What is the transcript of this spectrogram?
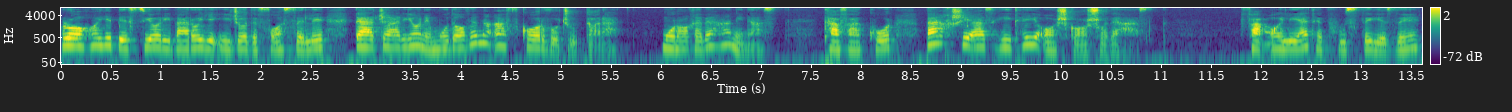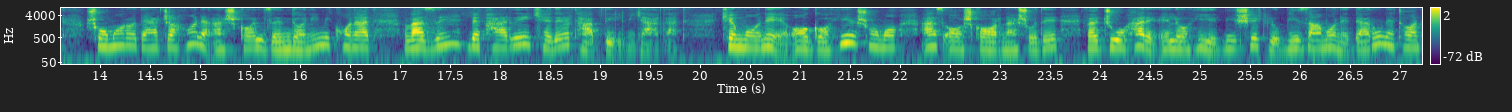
راه های بسیاری برای ایجاد فاصله در جریان مداوم افکار وجود دارد. مراقبه همین است. تفکر بخشی از هیته آشکار شده است. فعالیت پوسته ذهن شما را در جهان اشکال زندانی می کند و ذهن به پرده کدر تبدیل می گردد که مانع آگاهی شما از آشکار نشده و جوهر الهی بیشکل و بی زمان درونتان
